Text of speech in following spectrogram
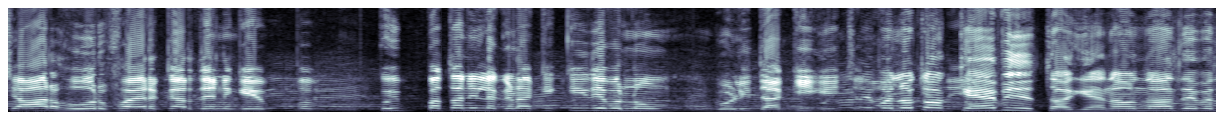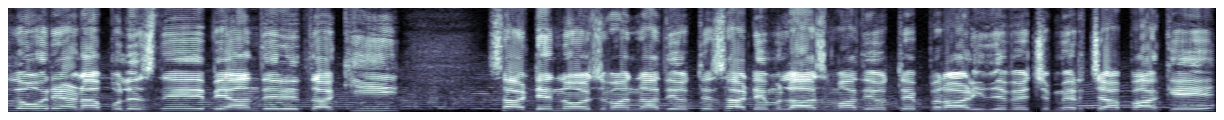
ਚਾਰ ਹੋਰ ਫਾਇਰ ਕਰ ਦੇਣਗੇ। ਪ- ਕੋਈ ਪਤਾ ਨਹੀਂ ਲੱਗਣਾ ਕਿ ਕਿਹਦੇ ਵੱਲੋਂ ਗੋਲੀ ਦਾਗੀ ਗਈ। ਦੇ ਵੱਲੋਂ ਤਾਂ ਕਹਿ ਵੀ ਦਿੱਤਾ ਗਿਆ ਨਾ, ਉਹਨਾਂ ਦੇ ਵੱਲੋਂ ਹਰਿਆਣਾ ਪੁਲਿਸ ਨੇ ਬਿਆਨ ਦੇ ਦਿੱਤਾ ਕਿ ਸਾਡੇ ਨੌਜਵਾਨਾਂ ਦੇ ਉੱਤੇ, ਸਾਡੇ ਮੁਲਾਜ਼ਮਾਂ ਦੇ ਉੱਤੇ ਪਰਾਲੀ ਦੇ ਵਿੱਚ ਮਿਰਚਾਂ ਪਾ ਕੇ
